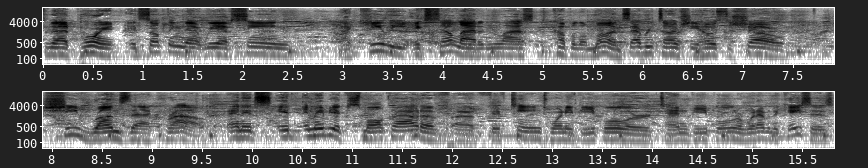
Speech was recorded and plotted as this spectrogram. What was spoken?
to that point, it's something that we have seen uh, Keely excel at in the last couple of months. Every time she hosts a show, she runs that crowd. And it's it, it may be a small crowd of uh, 15, 20 people or 10 people or whatever the case is,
